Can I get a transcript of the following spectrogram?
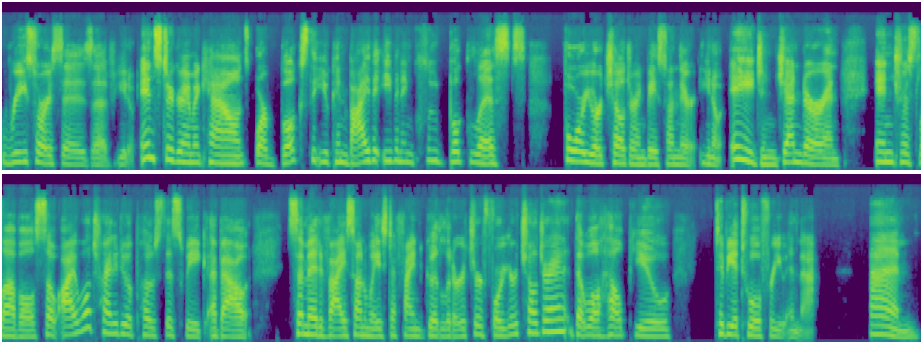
resources of, you know, Instagram accounts or books that you can buy that even include book lists for your children based on their, you know, age and gender and interest level. So I will try to do a post this week about some advice on ways to find good literature for your children that will help you to be a tool for you in that. Um,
